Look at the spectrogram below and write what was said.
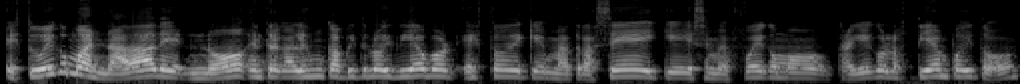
estuve como a nada de no entregarles un capítulo hoy día por esto de que me atrasé y que se me fue como, cagué con los tiempos y todo.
